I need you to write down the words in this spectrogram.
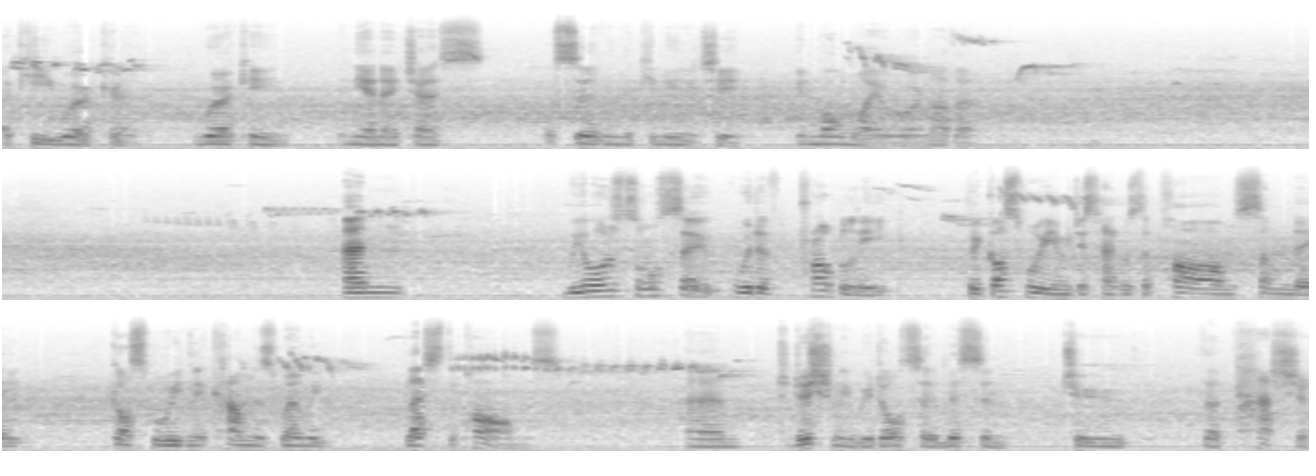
a key worker working in the NHS or serving the community in one way or another. And we also would have probably the gospel reading we just had was the Palm Sunday gospel reading that comes when we bless the palms. Um, traditionally, we'd also listen to the Passion,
